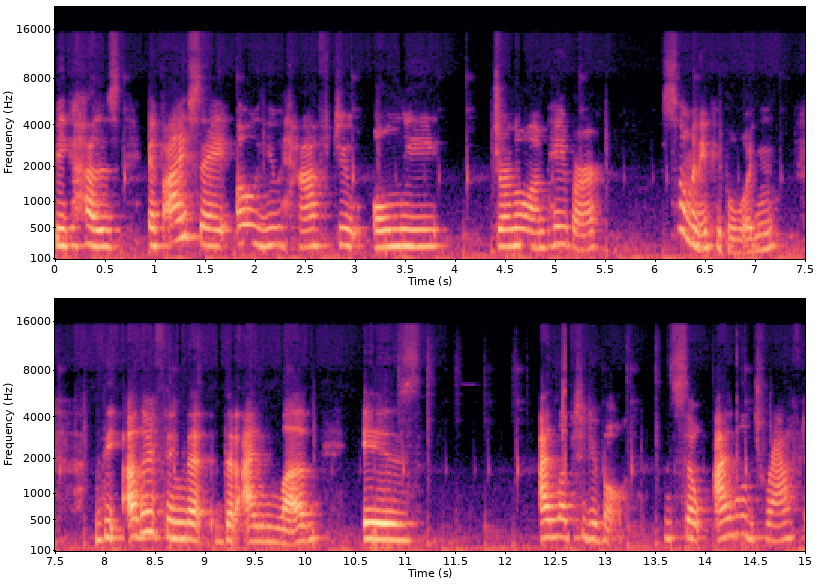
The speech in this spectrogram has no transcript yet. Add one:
Because if I say, oh, you have to only journal on paper, so many people wouldn't. The other thing that that I love is I love to do both. So I will draft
